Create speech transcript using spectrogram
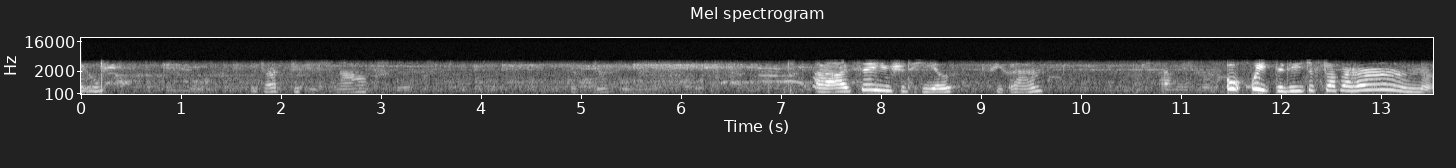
You. We tried to you snobs, folks. Uh, I'd say you should heal if you can. Oh, wait, did he just drop a her? No.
